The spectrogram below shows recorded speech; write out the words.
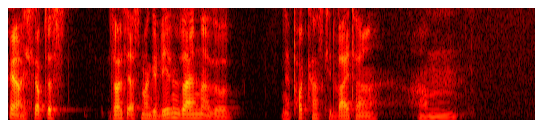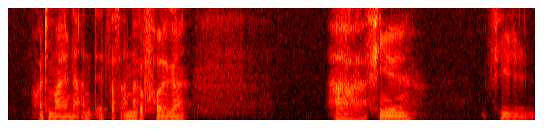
Ja, ich glaube, das sollte erstmal gewesen sein. Also der Podcast geht weiter. Ähm, heute mal eine etwas andere Folge. Ah, viel, viel,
